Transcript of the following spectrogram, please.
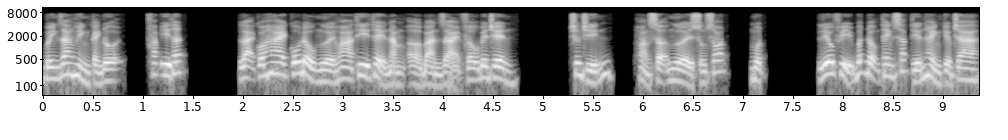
Bình giang hình cảnh đội, pháp y thất. Lại có hai cỗ đầu người hoa thi thể nằm ở bàn giải phẫu bên trên. Chương chín, hoảng sợ người sống sót, một. Liêu phỉ bất động thanh sắc tiến hành kiểm tra,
